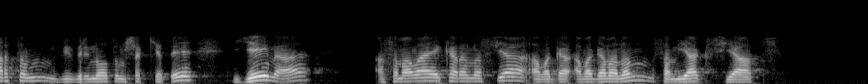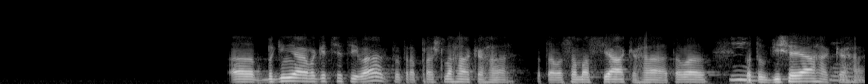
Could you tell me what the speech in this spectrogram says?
अर्थं विवृणोतुं शक्यते येन असमवायकरणस्य अवग अवगमनं सम्यक् स्यात् भगिनी अवगच्छति वा तत्र प्रश्नः कः अथवा समस्या कः अथवा हम्म। तत् विषयः कः हम्म।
